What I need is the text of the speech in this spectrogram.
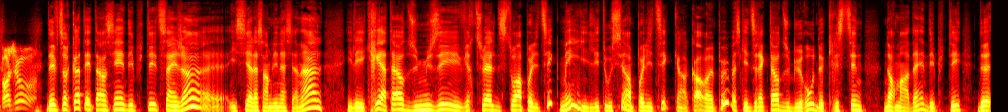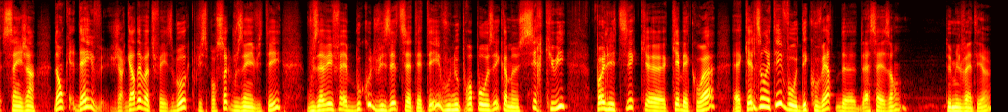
Bonjour. Dave Turcotte est ancien député de Saint-Jean, euh, ici à l'Assemblée nationale. Il est créateur du musée virtuel d'histoire politique, mais il est aussi en politique encore un peu parce qu'il est directeur du bureau de Christine Normandin, députée de Saint-Jean. Donc, Dave, je regardais votre Facebook, puis c'est pour ça que je vous ai invité. Vous avez fait beaucoup de visites cet été. Vous nous proposez comme un circuit politique euh, québécois. Euh, quelles ont été vos découvertes de, de la saison? 2021?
